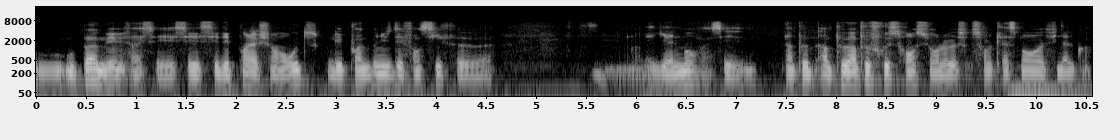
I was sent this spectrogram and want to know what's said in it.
ou, pas, mais enfin, c'est des points lâchés en route. Les points de bonus défensifs euh, également, c'est un peu, un, peu, un peu frustrant sur le, sur le classement euh, final. Quoi.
